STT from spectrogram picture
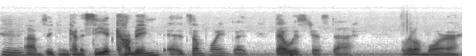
Hmm. um, so you can kind of see it coming at some point. But that was just uh, a little more.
